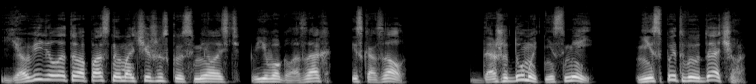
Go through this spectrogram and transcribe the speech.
Я увидел эту опасную мальчишескую смелость в его глазах и сказал, «Даже думать не смей, не испытывай удачу».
